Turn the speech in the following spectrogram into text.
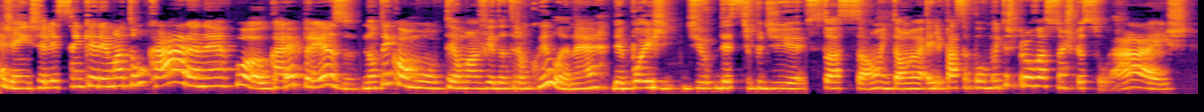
É, gente, ele sem querer matou um cara, né? Pô, o cara é preso. Não tem como ter uma vida tranquila, né? Depois de, desse tipo de situação. Então, ele passa por muitas provações pessoais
